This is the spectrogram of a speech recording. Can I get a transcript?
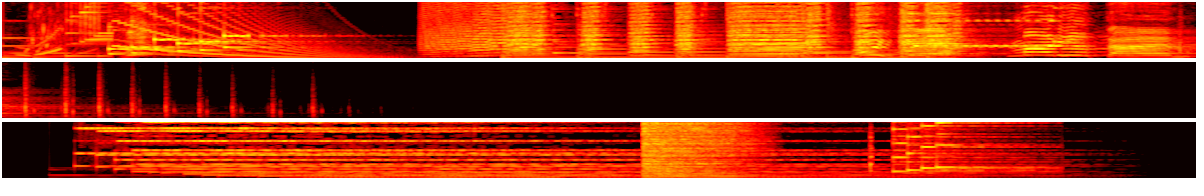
Oh Mario time!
